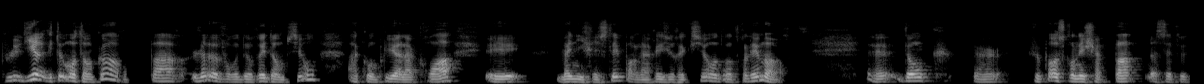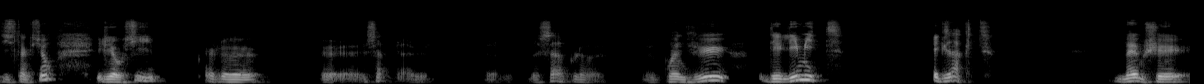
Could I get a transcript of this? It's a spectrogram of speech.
plus directement encore par l'œuvre de rédemption accomplie à la croix et manifestée par la résurrection d'entre les morts. donc, je pense qu'on n'échappe pas à cette distinction. Il y a aussi le, euh, le, simple euh, point de vue des limites exactes. Même chez,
